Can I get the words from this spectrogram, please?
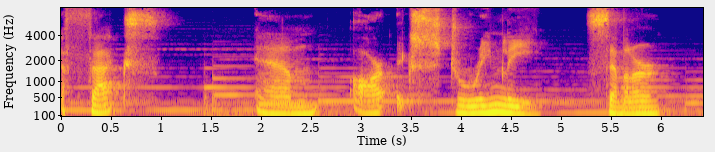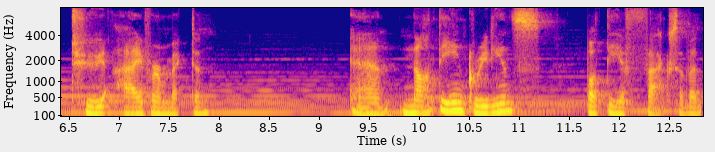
effects um, are extremely similar to ivermectin. And not the ingredients, but the effects of it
